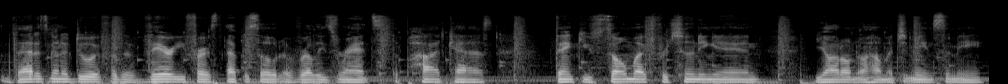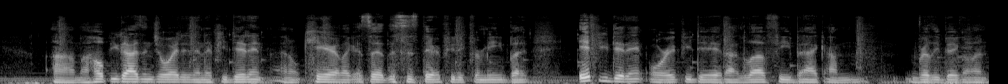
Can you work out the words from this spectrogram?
that is going to do it for the very first episode of Relly's Rants, the podcast. Thank you so much for tuning in. Y'all don't know how much it means to me. Um, I hope you guys enjoyed it, and if you didn't, I don't care. Like I said, this is therapeutic for me, but if you didn't or if you did, I love feedback. I'm really big on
